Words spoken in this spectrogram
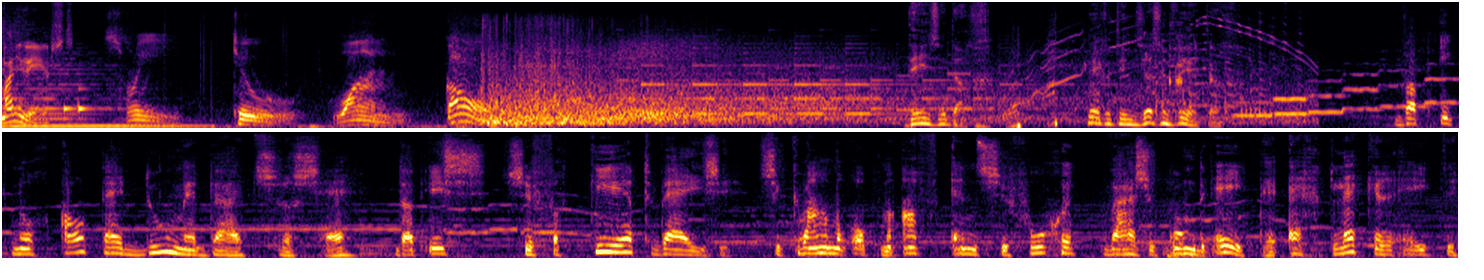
Maar nu eerst. 3, 2, 1, go! Deze dag, 1946. Wat ik nog altijd doe met Duitsers, hè, dat is ze verkeerd wijzen. Ze kwamen op me af en ze vroegen waar ze konden eten, echt lekker eten.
